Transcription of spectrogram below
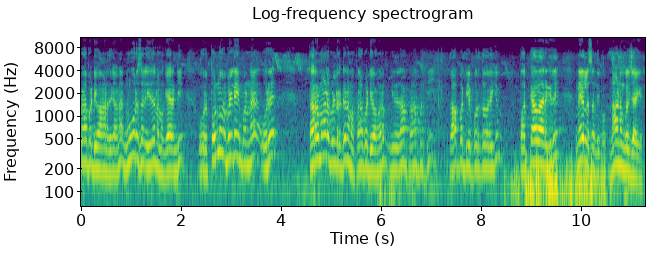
ப்ராப்பர்ட்டி வாங்கினதுக்கான நூறு சதவீதம் நம்ம கேரண்டி ஒரு தொண்ணூறு பில்டிங் பண்ண ஒரு தரமான பில்டர்கிட்ட நம்ம ப்ராப்பர்ட்டி வாங்குறோம். இதுதான் ப்ராப்பர்ட்டி ப்ராப்பர்ட்டியை பொறுத்த வரைக்கும் பக்காவாக இருக்குது. நேரில் சந்திப்போம். நான் உங்கள் ஜாகிர்.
